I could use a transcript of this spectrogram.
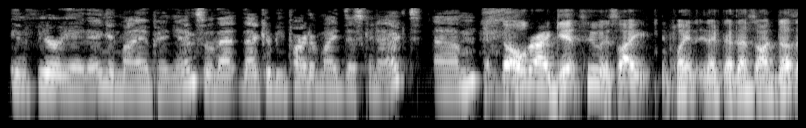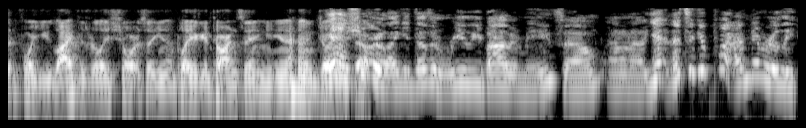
infuriating, in my opinion. So that that could be part of my disconnect. Um, the older I get too, it's like play if if that's all does it for you. Life is really short, so you know, play your guitar and sing. You know, enjoy yeah, yourself. sure. Like it doesn't really bother me. So I don't know. Yeah, that's a good point. I've never really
